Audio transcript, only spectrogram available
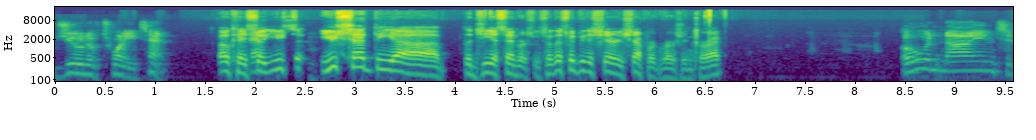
June of 2010. Okay, so you you said the uh the GSN version, so this would be the Sherri Shepherd version, correct? 09 to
